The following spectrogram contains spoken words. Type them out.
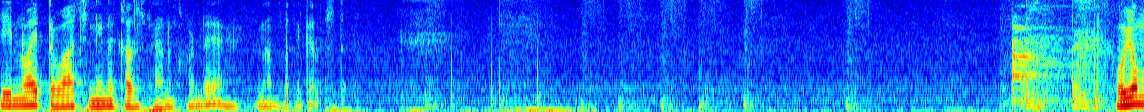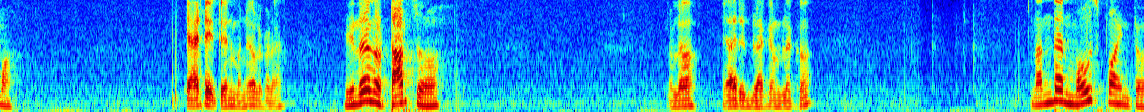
ಇನ್ವೈಟ್ ವಾಚ್ ನಿನಗೆ ಕಳಿಸ್ದೆ ಅನ್ಕೊಂಡೆ ಇನ್ನೊಂದ್ಸತಿ ಕಳಿಸ್ದೆ. ಅಯ್ಯಮ್ಮ ಕ್ಯಾಟ್ ಏನು ಮನೆ ಒಳಗಡೆ? ಏನೇನು ಟಾರ್ಚು ಹಲೋ ಯಾರು ಬ್ಲ್ಯಾಕ್ ಆ್ಯಂಡ್ ಬ್ಲ್ಯಾಕು ನಂದೇನು ಮೌಸ್ ಪಾಯಿಂಟು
